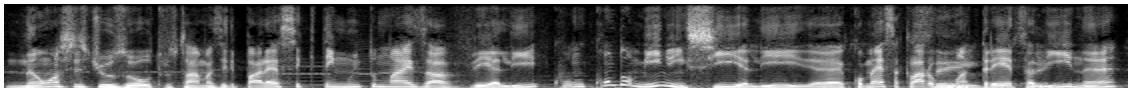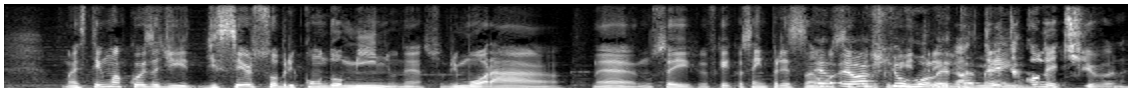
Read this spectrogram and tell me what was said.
Não assisti os outros, tá? Mas ele parece que tem muito mais a ver ali com o condomínio em si ali. É, começa, claro, Sim, com uma treta sim. ali, né? Mas tem uma coisa de, de ser sobre condomínio, né? Sobre morar, né? Não sei, eu fiquei com essa impressão. Eu- assim, eu acho eu que o rolê trailer. É também- treta coletiva, né?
